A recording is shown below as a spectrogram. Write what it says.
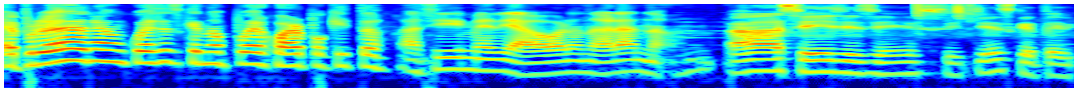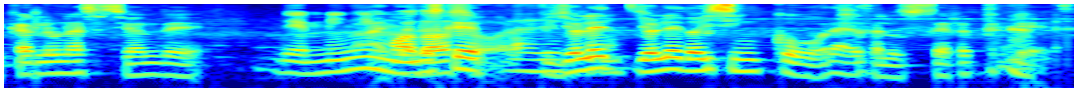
El problema de Dragon Quest es que no puedes jugar poquito, así media hora, una hora, no. Ah, sí, sí, sí. Sí, tienes que dedicarle una sesión de. De Ay, mínimo es dos que, horas. yo le, yo le doy cinco horas a los RPGs.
